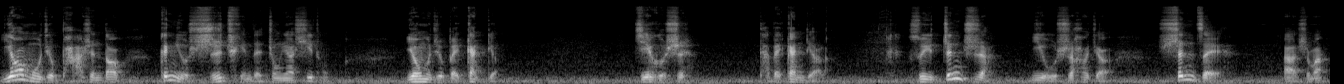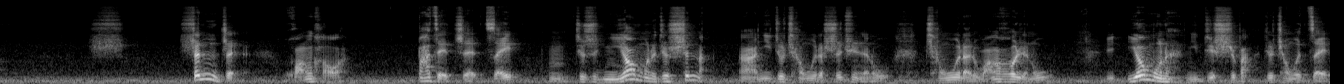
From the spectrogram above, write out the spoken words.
要么就爬升到更有实权的中央系统，要么就被干掉。结果是，他被干掉了。所以政治啊，有时候叫胜者啊什么胜者黄豪啊，败者贼贼。嗯，就是你要么呢就胜了啊，你就成为了实权人物，成为了王豪人物；要么呢你就失败，就成为贼。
